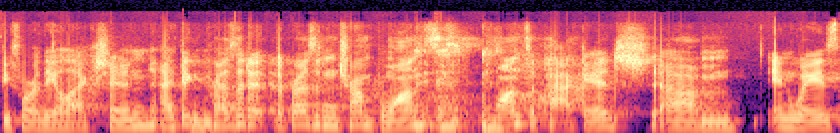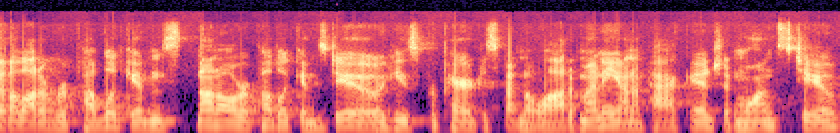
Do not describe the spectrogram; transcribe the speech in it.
before the election. I think President the President Trump wants wants a package um, in ways that a lot of Republicans, not all Republicans, do. He's prepared to spend a lot of money on a package and wants to.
